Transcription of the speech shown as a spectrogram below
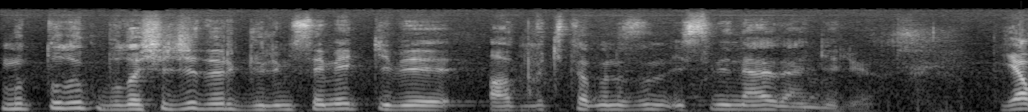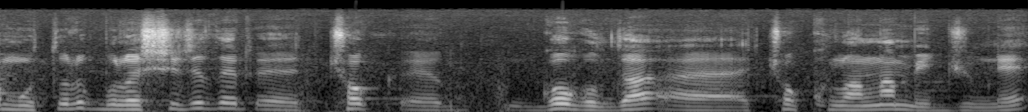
Mutluluk bulaşıcıdır, gülümsemek gibi adlı kitabınızın ismi nereden geliyor? Ya mutluluk bulaşıcıdır. Ee, Çok e, Google'da e, çok kullanılan bir cümle.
